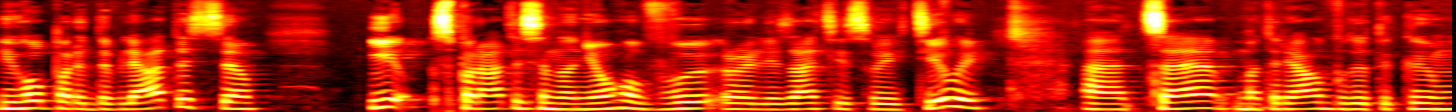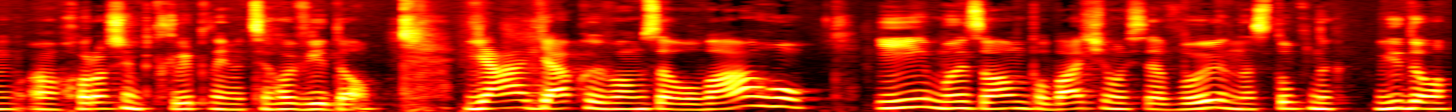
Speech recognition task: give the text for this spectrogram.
його передивлятися і спиратися на нього в реалізації своїх цілей. Е, Це матеріал буде таким е, хорошим підкріпленням цього відео. Я дякую вам за увагу, і ми з вами побачимося в наступних відео.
